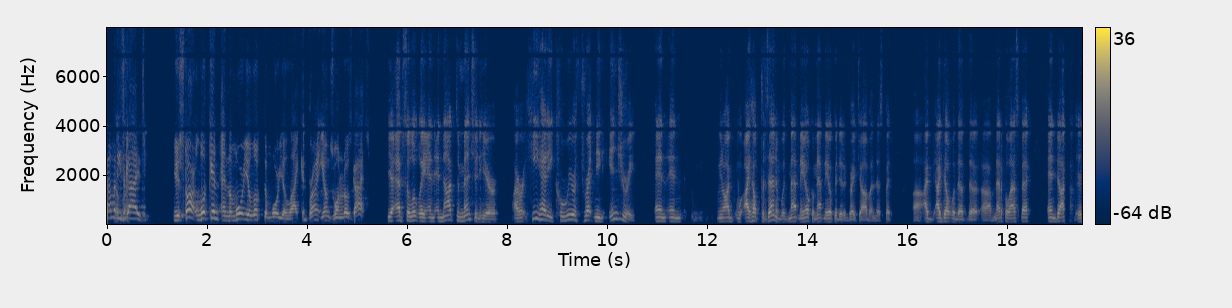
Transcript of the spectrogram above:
Some of No these question. guys, you start looking, and the more you look, the more you like. And Bryant Young's one of those guys. Yeah, absolutely. And and not to mention here, he had a career-threatening injury, and and you know I I helped present him with Matt Maiocco. Matt Maiocco did a great job on this, but uh, I I dealt with the the uh, medical aspect and doc, uh,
